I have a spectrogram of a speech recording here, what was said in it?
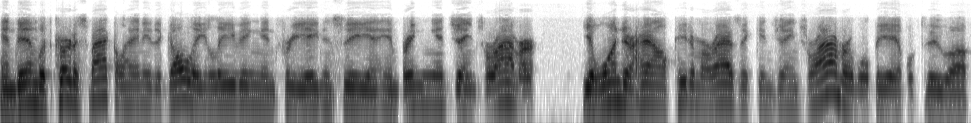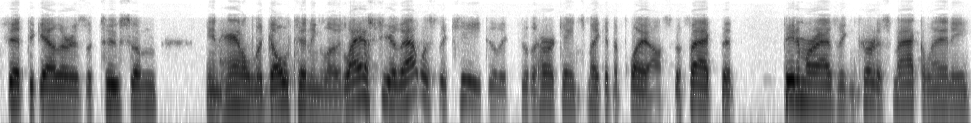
And then with Curtis McElhinney, the goalie, leaving in free agency and bringing in James Reimer, you wonder how Peter Mrazek and James Reimer will be able to uh, fit together as a twosome and handle the goaltending load. Last year, that was the key to the to the Hurricanes making the playoffs. The fact that Peter Mrazek and Curtis McElhinney,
